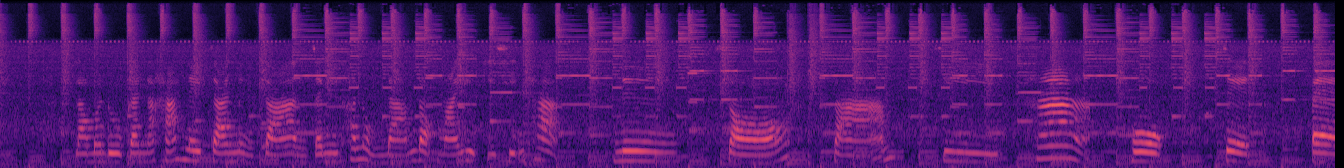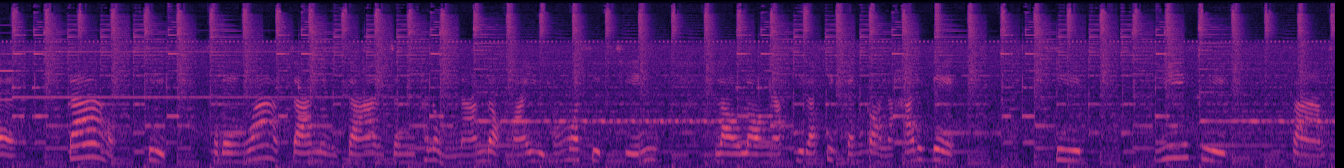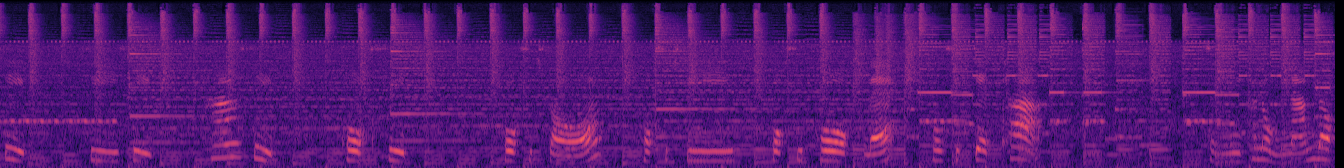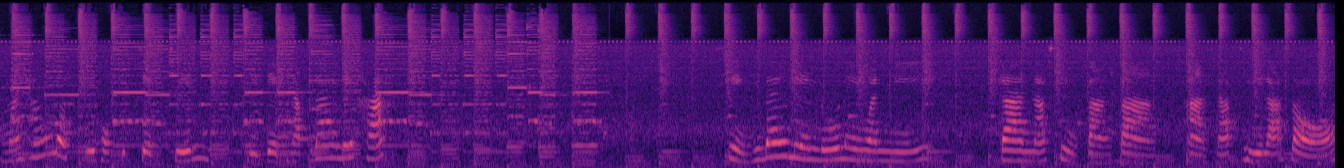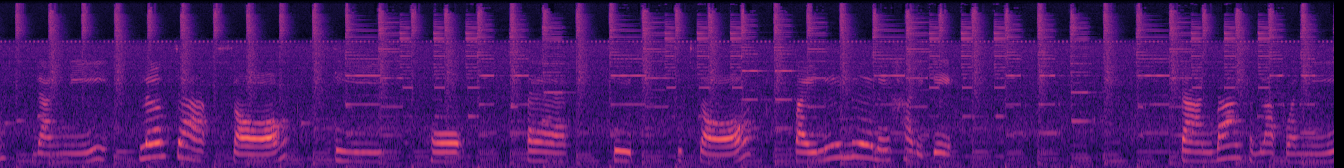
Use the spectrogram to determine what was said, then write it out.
เรามาดูกันนะคะ ในจานหนึ่งจานจะมีขนมน้ำดอกไม้อยู่กี่ชิ้นค่ะ 1 2 3 4 5 6 7 8 9 10แส ดงว่าจานหนึ่งจานจะมีขนมน้ำดอกไม้อยู่ทั้งหมด 10 ชิ้น เราลองนับทีละสิบกันก่อนนะคะเด็กๆ 10 20 30 40 50 60 62 64 66 และ 67 ค่ะ จะมีขนมน้ำดอกไม้ทั้งหมดอยู่ 67 ชิ้น เด็กๆนับได้ไหมคะ สิ่งที่ได้เรียนรู้ในวันนี้ การนับสิ่งต่างๆ อาจนับทีละสองดังนี้ เริ่มจาก 2 4 6 8 10 12 ไปเรื่อย ๆ เลยค่ะเด็กๆ การบ้านสำหรับวันนี้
